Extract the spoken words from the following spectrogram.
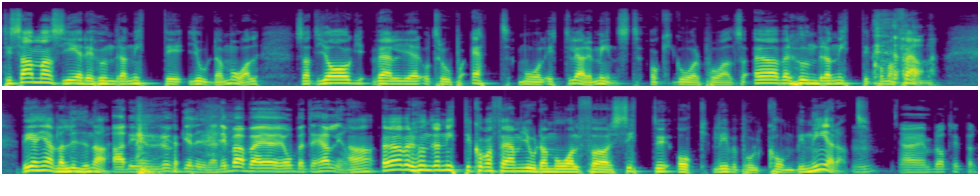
Tillsammans ger det 190 gjorda mål, så att jag väljer att tro på ett mål ytterligare minst och går på alltså över 190,5. Det är en jävla lina. Ja, det är en ruggig lina. Det är bara att börja jobbet i helgen. Ja, över 190,5 gjorda mål för City och Liverpool kombinerat. Mm. Ja, en bra trippel.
